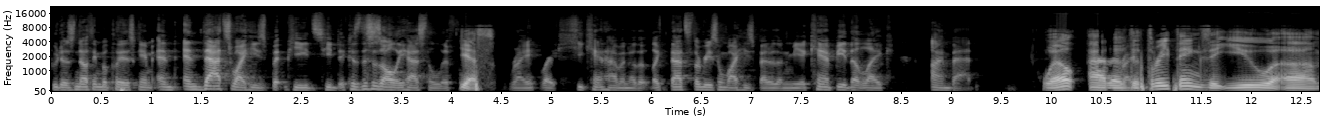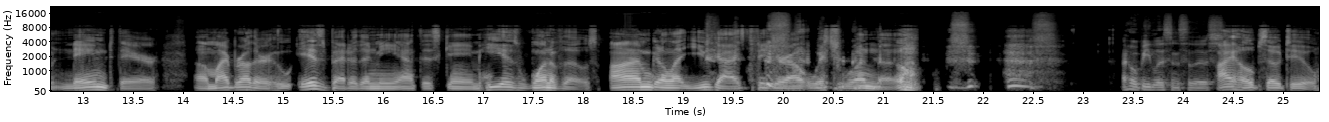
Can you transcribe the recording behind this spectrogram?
who does nothing but play this game, and and that's why he's he's he because this is all he has to live for, yes. right? Like he can't have another. Like that's the reason why he's better than me. It can't be that like I'm bad. Well, out of the three things that you um, named there, uh, my brother, who is better than me at this game, he is one of those. I'm gonna let you guys figure out which one, though. I hope he listens to this. I hope so too.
